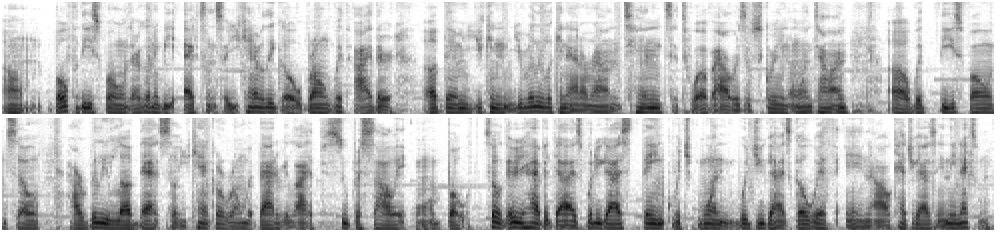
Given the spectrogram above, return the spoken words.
um, both of these phones are going to be excellent. So you can't really go wrong with either of them. You can you're really looking at around 10 to 12 hours of screen on time uh, with these phones. So i really love that. So you can't go wrong with battery life. Super solid on both. So there you have it guys. What do you guys think? Which one would you guys go with and i'll catch you guys in the next one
